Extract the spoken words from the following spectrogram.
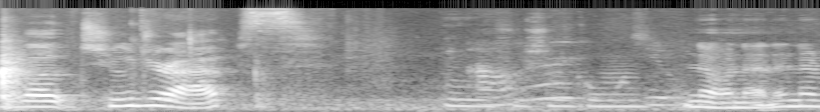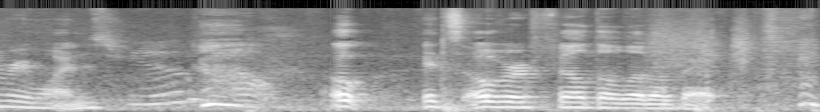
about two drops. No, not in every one. Oh, it's overfilled a little bit.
